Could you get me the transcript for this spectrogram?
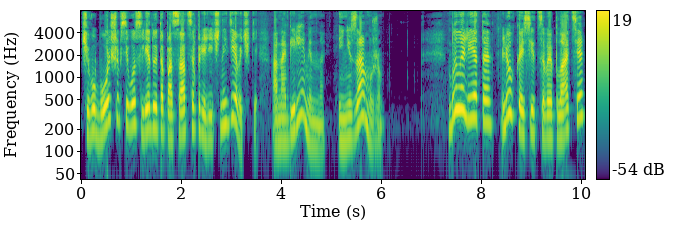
чего больше всего следует опасаться приличной девочке. Она беременна и не замужем. Было лето, легкое ситцевое платье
